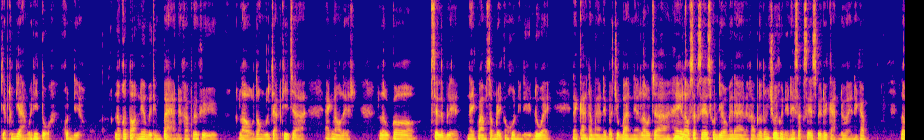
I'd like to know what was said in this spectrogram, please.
เก็บทุกอย่างไว้ที่ตัวคนเดียว แล้วก็ต่อเนื่องไปถึง 8 นะครับ ก็คือเราต้องรู้จักที่จะ acknowledge แล้วก็เซเลบรตในความสำเร็จของคนอื่นๆด้วย ในการทำงานในปัจจุบันเนี่ยเราจะให้เราสักเซสคนเดียวไม่ได้แล้วครับ เราต้องช่วยคนอื่นให้สักเซสไปด้วยกันด้วยนะครับ เรา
